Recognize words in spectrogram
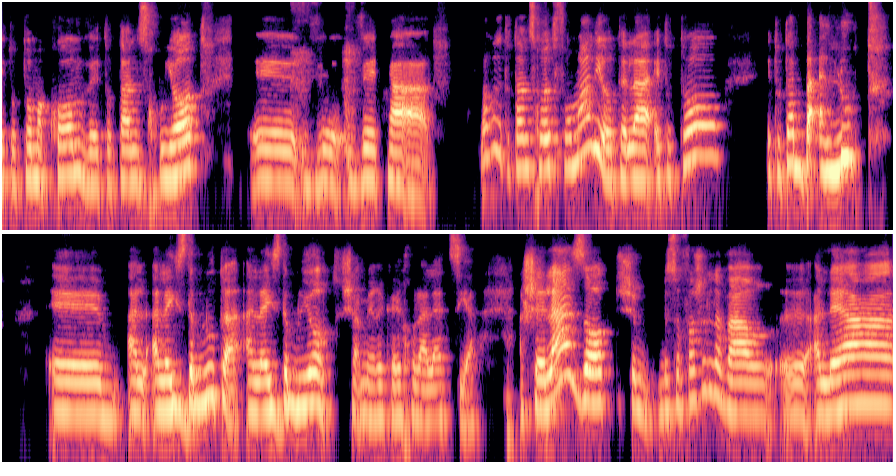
את אותו מקום ואת אותן זכויות אה, ואת ה... לא רק את אותן זכויות פורמליות, אלא את, אותו, את אותה בעלות על, על, ההזדמנות, על ההזדמנויות שאמריקה יכולה להציע. השאלה הזאת, שבסופו של דבר עליה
